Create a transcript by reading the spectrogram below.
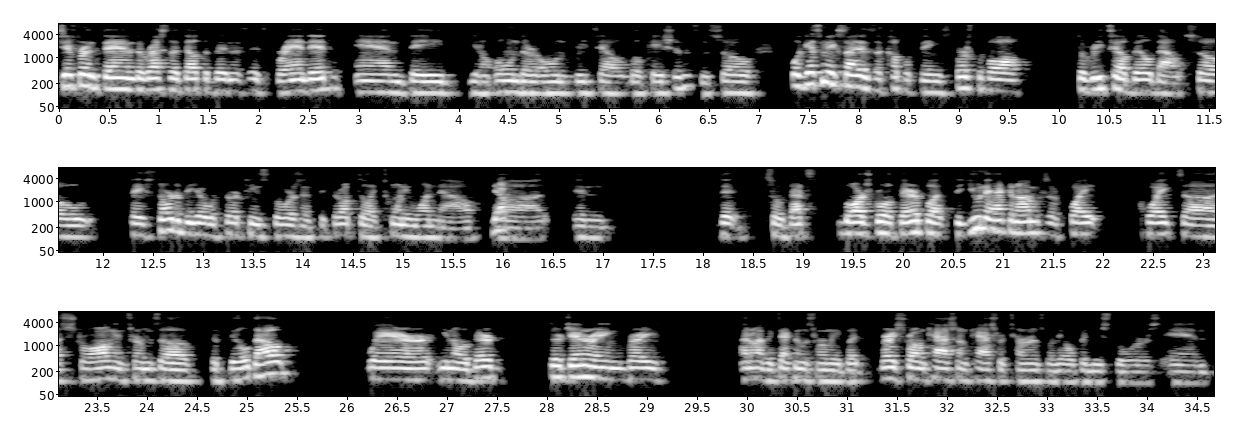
different than the rest of the Delta business, it's branded and they, you know, own their own retail locations. And so, what gets me excited is a couple things. First of all, the retail build out. So they started the year with 13 stores and they're up to like 21 now. Yeah. Uh, and the, so that's large growth there, but the unit economics are quite quite uh, strong in terms of the build out, where you know they're they're generating very I don't have exact numbers for me, but very strong cash on cash returns when they open new stores, and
